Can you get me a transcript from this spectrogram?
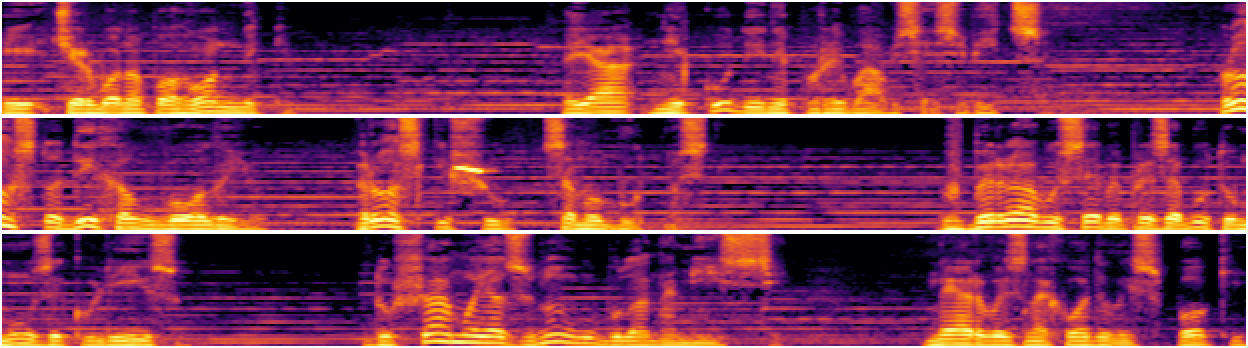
і червонопогонників. Та я нікуди не поривався звідси, просто дихав волею, розкішу самобутності вбирав у себе призабуту музику лісу. Душа моя знову була на місці, нерви знаходили спокій,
